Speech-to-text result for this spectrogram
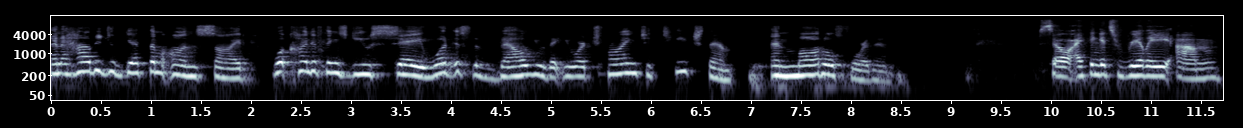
And how did you get them on side? What kind of things do you say? What is the value that you are trying to teach them and model for them? So I think it's really um,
